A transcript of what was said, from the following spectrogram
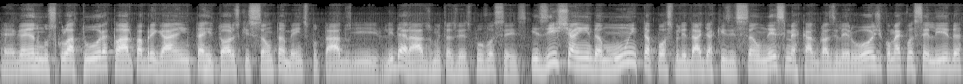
é, ganhando musculatura, claro, para brigar em territórios que são também disputados e liderados muitas vezes por vocês. Existe ainda muita possibilidade de aquisição nesse mercado brasileiro brasileiro hoje? Como é que você lida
